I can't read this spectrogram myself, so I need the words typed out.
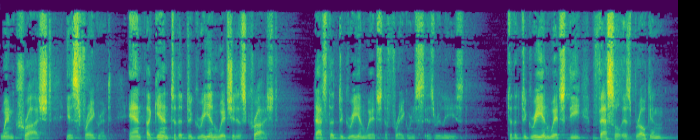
when crushed, is fragrant. And again, to the degree in which it is crushed, that's the degree in which the fragrance is released. To the degree in which the vessel is broken,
